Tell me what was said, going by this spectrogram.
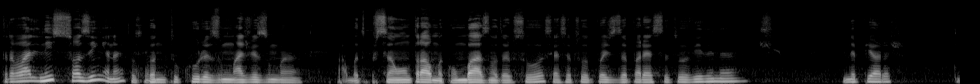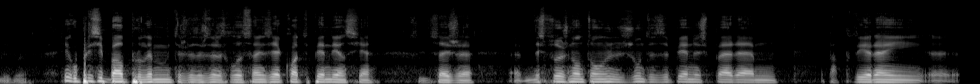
trabalha nisso sozinha, não é? Porque quando tu curas, uma, às vezes, uma, pá, uma depressão ou um trauma com base noutra pessoa, se essa pessoa depois desaparece da tua vida, ainda, ainda pioras. Digo eu. Sim, o principal problema muitas vezes das relações é a codependência. Ou seja, eh, as pessoas não estão juntas apenas para, hum, para poderem eh,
